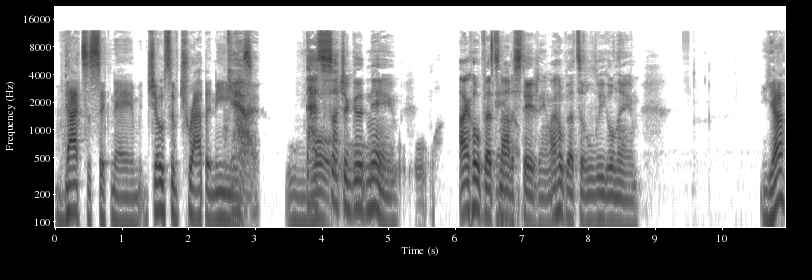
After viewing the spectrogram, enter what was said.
That's a sick name. Joseph Trapanese. Yeah, that's Whoa. such a good name. I hope that's not a stage name. I hope that's a legal name. Yeah.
